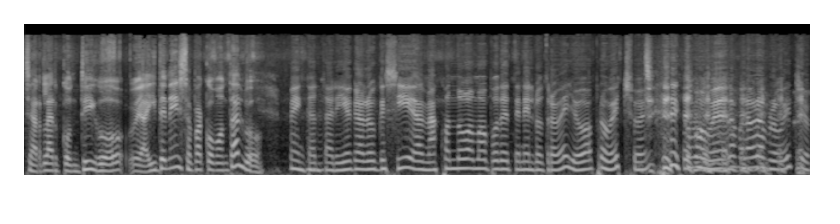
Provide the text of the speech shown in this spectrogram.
charlar contigo. Ahí tenéis a Paco Montalvo. Me encantaría, claro que sí. Además, cuando vamos a poder tenerlo otra vez? Yo aprovecho, ¿eh? Como me da la palabra, aprovecho.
